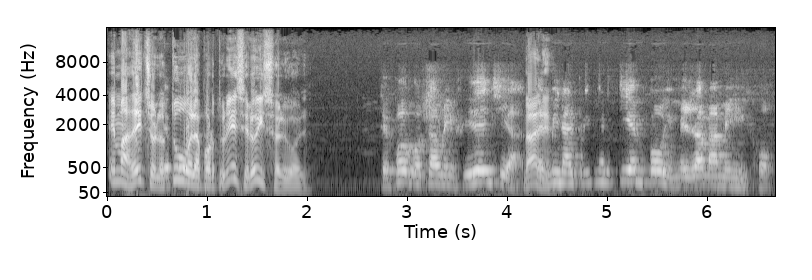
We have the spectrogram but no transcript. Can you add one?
Es más, de hecho, lo tuvo la oportunidad y se lo hizo el gol. ¿Te puedo contar una infidencia? Dale. Termina el primer tiempo y me llama mi hijo.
